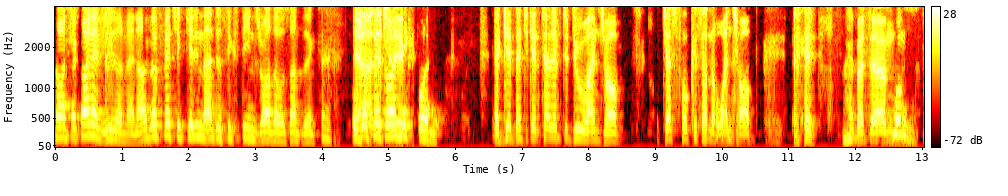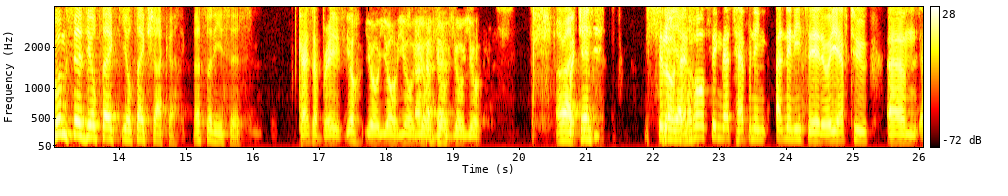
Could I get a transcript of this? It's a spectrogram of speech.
can't, I can't have either, man. I'll go fetch a kid in the under 16s rather or something. We'll Yeah, go fetch one next boy. A kid that you can tell him to do one job. Just focus on the one job. but um, Boom, Boom says he'll take, he'll take Xhaka. That's what he says. guys are brave. Yo, yo, yo, yo, yo, Xhaka yo, yo, yo. All right, But gents. see- Silo, Yeah, yeah, that what- whole thing that's happening underneath there, where you have to um, uh,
